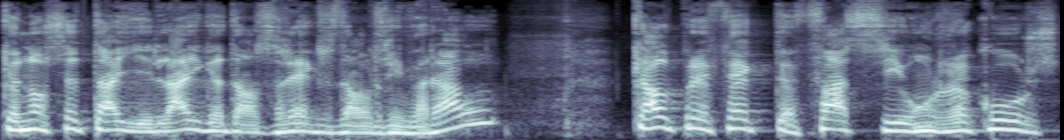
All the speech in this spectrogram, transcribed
que no se talli l'aigua dels recs del Riberal, que el prefecte faci un recurs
